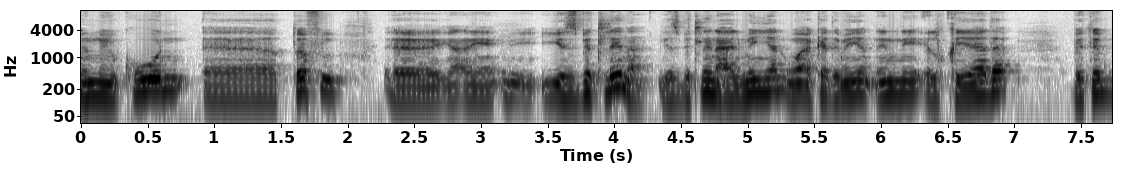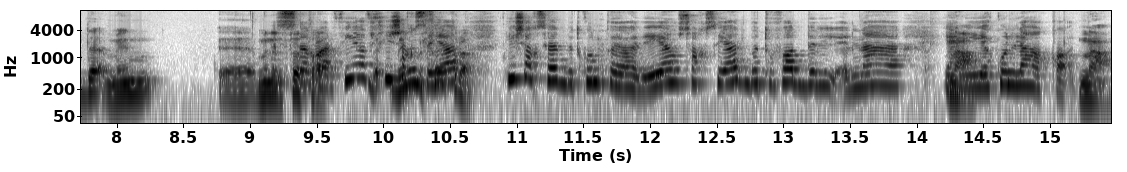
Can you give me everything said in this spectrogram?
إنه يكون آه طفل آه يعني يثبت لنا يثبت لنا علميا واكاديميا إن القيادة بتبدأ من من الفطرة. في في شخصيات. في شخصيات بتكون قيادية وشخصيات بتفضل إنها يعني نعم. يكون لها قائد. نعم.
